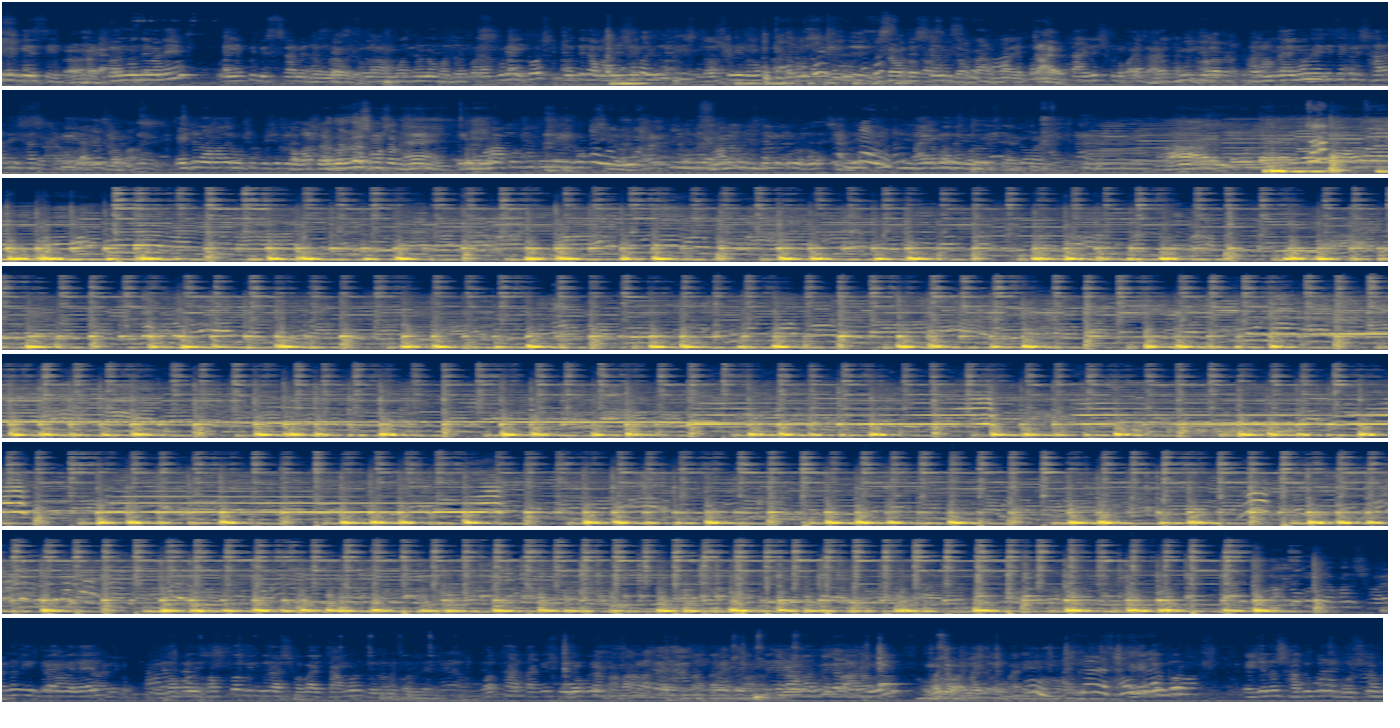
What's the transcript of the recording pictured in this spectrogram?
স্বর্ণ মানে উনি একটু বিশ্রামের জন্য মধ্যাহ্ন ভোজন করার পরে প্রতিটা মানুষের কিন্তু দশ মিনিট হোক দরকার হয়। তাইলে শরীরটা ভালো থাকে। আর আমরা এমন হয়ে গেছে খালি সারাদিন যাচ্ছি। এই জন্য আমাদের ওষুধ বিষুধ হ্যাঁ কিন্তু মহাপুরুষ কিন্তু এই রোগ ছিল না। মহাপুরুষ কোনো রোগ ছিল তাই আমাদের বলতেছে আর কি। ভক্তবৃন্দরা সবাই চামর দূরণ করলেন। অর্থাৎ তাকে সুন্দর করে বাবা যেন আমার প্রভু আরামে ঘুমাইতে পারে। এই জন্য সাধুগুরু বৈষ্ণব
